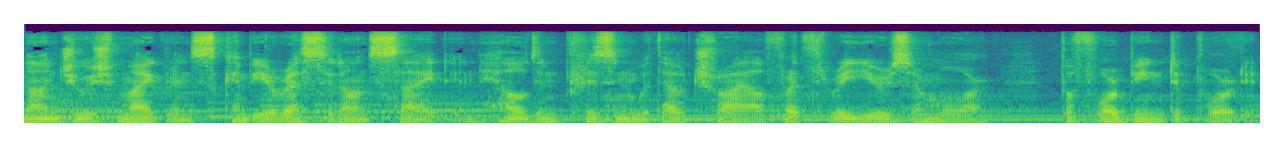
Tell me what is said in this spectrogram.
non Jewish migrants can be arrested on site and held in prison without trial for three years or more before being deported.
